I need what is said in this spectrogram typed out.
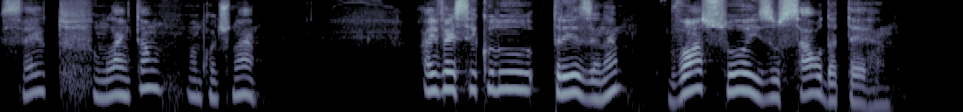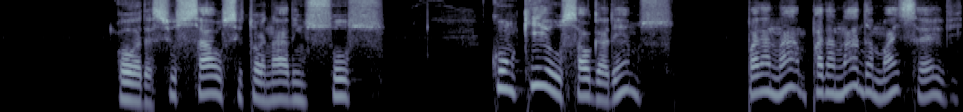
Certo? Vamos lá então? Vamos continuar? Aí, versículo 13, né? Vós sois o sal da terra. Ora, se o sal se tornar insosso, com que o salgaremos? Para, na, para nada mais serve,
